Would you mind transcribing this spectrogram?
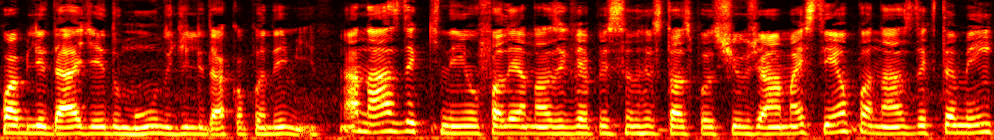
com a habilidade do mundo de lidar com a pandemia. A Nasdaq, que nem eu falei, a Nasdaq vem apresentando resultados positivos já há mais tempo, a Nasdaq também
